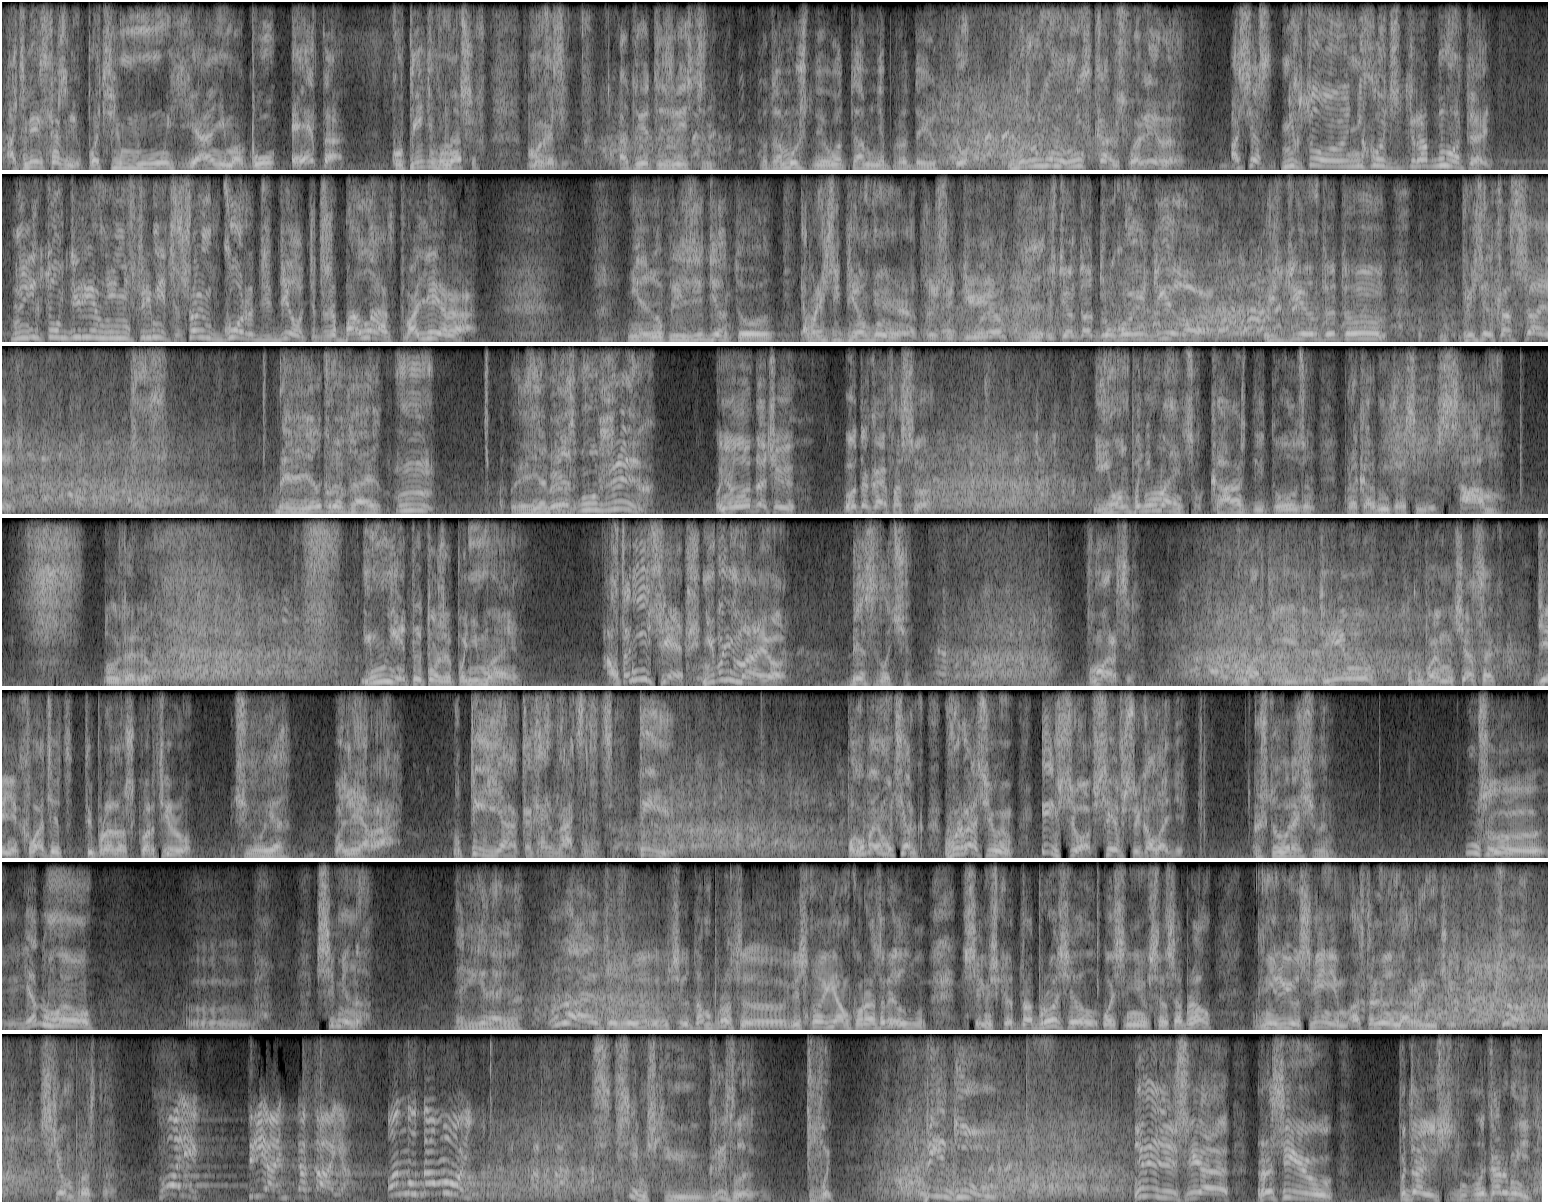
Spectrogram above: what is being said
А теперь скажи, почему я не могу это купить в наших магазинах? Ответ известен. Потому что его там не продают. Ну, ну, по-другому не скажешь, Валера. А сейчас никто не хочет работать. Ну, никто в деревне не стремится. Что им в городе делать? Это же балласт, Валера. Не, ну президент, он... А президент нет, президент, президент это другое дело. Президент это, президент красавец. Президент красавец. Президент... Есть мужик. У него на даче вот такая фасо. И он понимает, что каждый должен прокормить Россию сам. Благодарю. И мы это тоже понимаем. А вот они все не понимают. Бестолочи. В марте. В марте едем в деревню, покупаем участок, денег хватит, ты продашь квартиру. Почему я? Валера, ну ты и я, какая разница? Ты. Покупаем участок, выращиваем, и все, все в шоколаде. А что выращиваем? Ну что, я думаю, э, семена. Оригинально. Ну да, это же все там просто весной ямку разрыл, семечко туда бросил, осенью все собрал, гнилье свиньям, остальное на рынке. Все, схема проста. Толик, дрянь такая! А ну домой! Семечки грызла, тварь. Да иду! Не видишь, я Россию пытаюсь накормить.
